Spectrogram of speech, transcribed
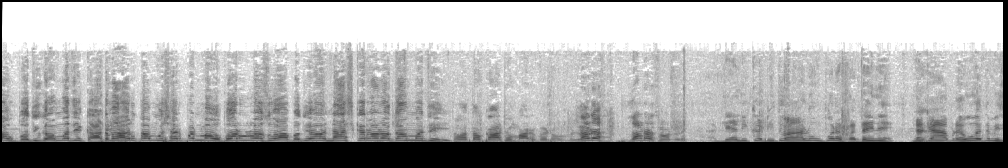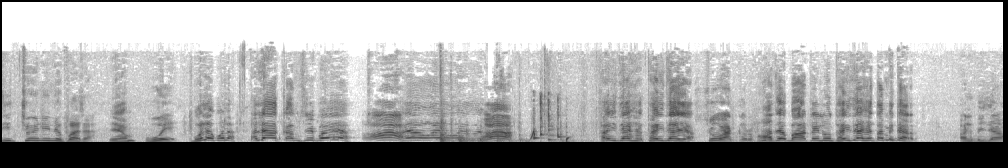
આવું બધું ગામમાંથી કાઢવા હારું તો હું સરપંચમાં ઊભા રહું છું. આ બધું નાશ કરવાનો ગામમાંથી. તો તો કાઠું મારું બેટું. લડો લડો સોટડી ડેલિકેટ તો હાલવું પડે બધાયને ને. કે આપણે હોય તમે જીતશો નહીં ને પાછા. એમ? હોય બોલે બોલે. આયો, આયો, આયો. હા. થઈ જશે થઈ જશે. શું વાત કરો? હા તે બાટલીનું થઈ જશે તમે તાર. અને બીજા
